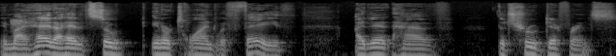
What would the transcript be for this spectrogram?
In my head, I had it so intertwined with faith, I didn't have the true difference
